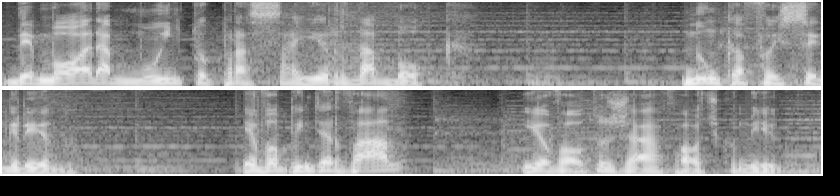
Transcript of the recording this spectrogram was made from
demora muito para sair da boca. Nunca foi segredo. Eu vou para o intervalo e eu volto já. Volte comigo.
